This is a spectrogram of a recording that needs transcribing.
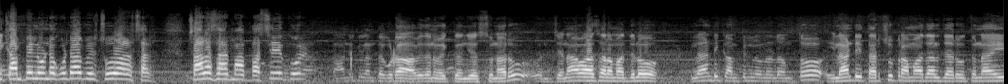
ఈ కంపెనీలు ఉండకుండా మీరు చూడాలి సార్. చాలా సార్ మా బస్సే స్థానికులంతా కూడా ఆవేదన వ్యక్తం చేస్తున్నారు. జనావాసాల మధ్యలో ఇలాంటి కంపెనీలు ఉండడంతో ఇలాంటి తరచూ ప్రమాదాలు జరుగుతున్నాయి.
